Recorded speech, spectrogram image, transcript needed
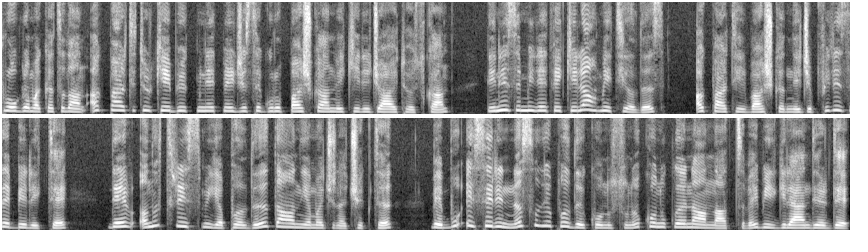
programa katılan AK Parti Türkiye Büyük Millet Meclisi Grup Başkan Vekili Cahit Özkan, Denizli Milletvekili Ahmet Yıldız, AK Parti İl Başkanı Necip Filiz'le birlikte dev anıt resmi yapıldığı dağın yamacına çıktı ve bu eserin nasıl yapıldığı konusunu konuklarına anlattı ve bilgilendirdi.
